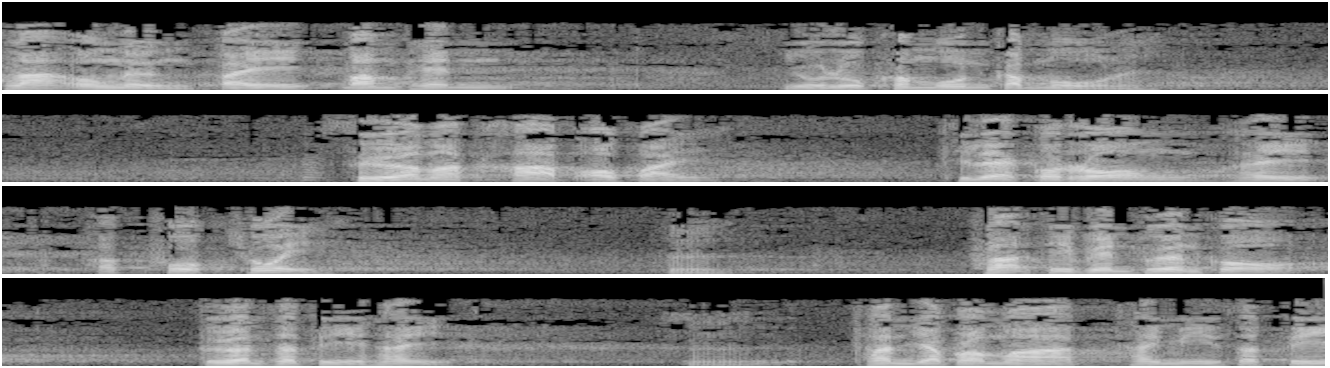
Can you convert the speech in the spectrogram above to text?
พระองค์หนึ่งไปบำเพ็ญอยู่ลูกขมูลกับหมู่นะ เสือมาคาบเอาไป ทีแรกก็ร้องให้พักพวกช่วยพระที่เป็นเพื่อนก็เตือนสติให้ท่านอย่าประมาทให้มีสติ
